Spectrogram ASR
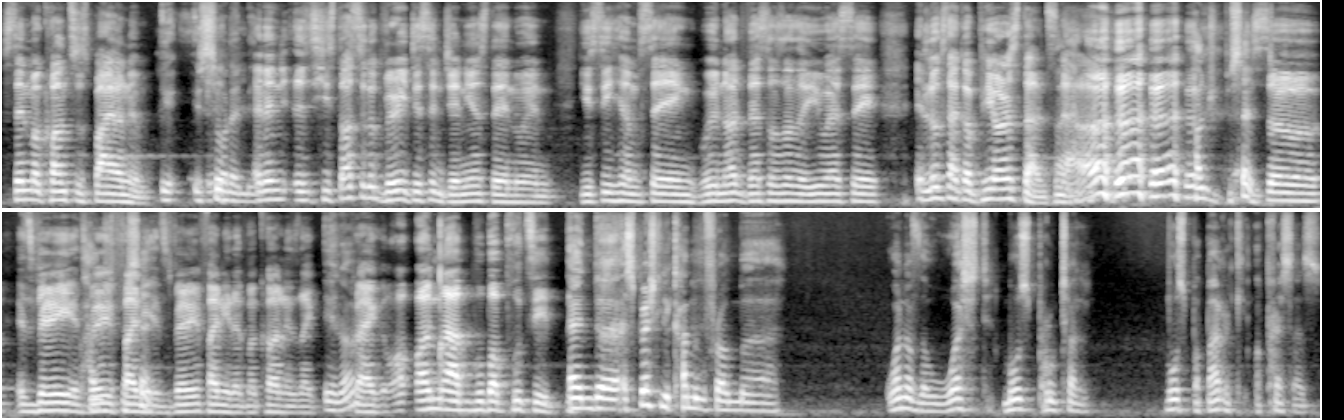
send Macron to spy on him. You, you see what I mean? And then he starts to look very disingenuous. Then when you see him saying we're not vessels of the USA, it looks like a PR stunt now. 100%. So it's very, it's very 100%. funny. It's very funny that Macron is like You know? crying, "Oh, Putin." and uh, especially coming from uh, one of the worst, most brutal, most barbaric oppressors.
